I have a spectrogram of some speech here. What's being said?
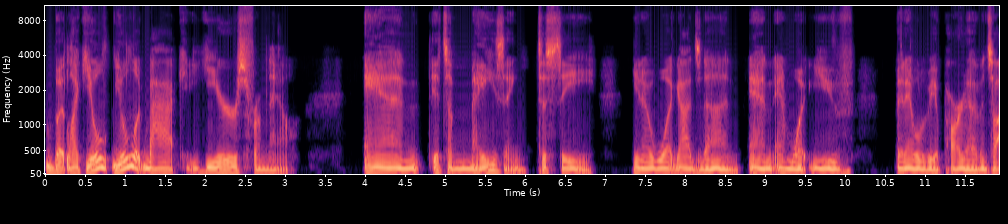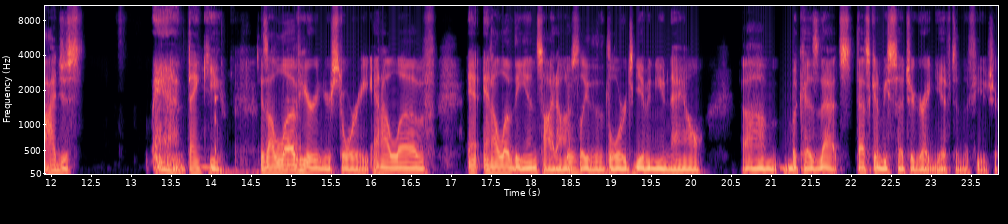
but like you'll you'll look back years from now, and it's amazing to see, you know, what God's done and and what you've been able to be a part of. And so I just, man, thank you because I love hearing your story, and I love and, and I love the insight, honestly, that the Lord's given you now. Um, because that's that's going to be such a great gift in the future.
